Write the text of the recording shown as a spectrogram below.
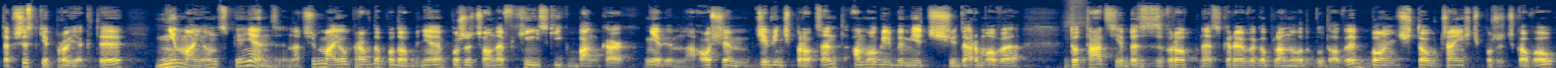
te wszystkie projekty nie mając pieniędzy. Znaczy mają prawdopodobnie pożyczone w chińskich bankach, nie wiem, na 8-9%, a mogliby mieć darmowe dotacje bezzwrotne z Krajowego Planu Odbudowy, bądź tą część pożyczkową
